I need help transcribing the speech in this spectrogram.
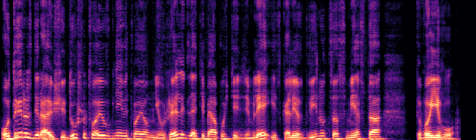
О ты, раздирающий душу твою в гневе твоем, неужели для тебя опустить земле и скале сдвинуться с места твоего?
